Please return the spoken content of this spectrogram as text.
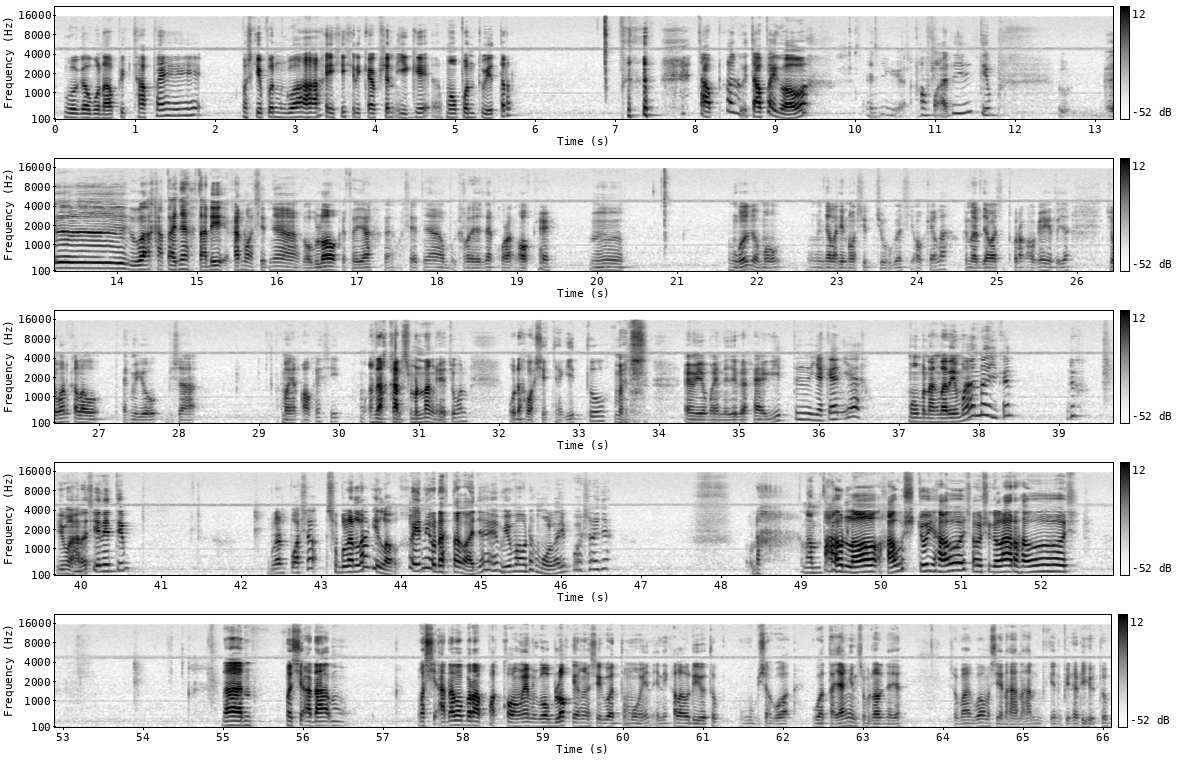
Gua gak munafik capek. Meskipun gua di caption IG maupun Twitter. Capek capek gua apa? Anjing apa ini tim? Eh gua katanya tadi kan wasitnya goblok gitu ya wasitnya kerjanya kurang oke. Hmm. Gua gak mau nyalahin wasit juga sih oke lah. Kinerja wasit kurang oke gitu ya cuman kalau MU bisa main oke sih. Ada kan menang ya cuman udah wasitnya gitu. Main MU mainnya juga kayak gitu ya kan ya? Mau menang dari mana ya kan? Duh, gimana sih ini tim? Bulan puasa sebulan lagi loh. Kok ini udah tahu aja MU mah udah mulai puasanya. Udah enam tahun loh. Haus cuy haus haus gelar haus. Dan masih ada masih ada beberapa komen goblok yang masih gue temuin. Ini kalau di YouTube bisa gue gue tayangin sebenarnya ya. Cuma gue masih nahan-nahan bikin video di YouTube.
